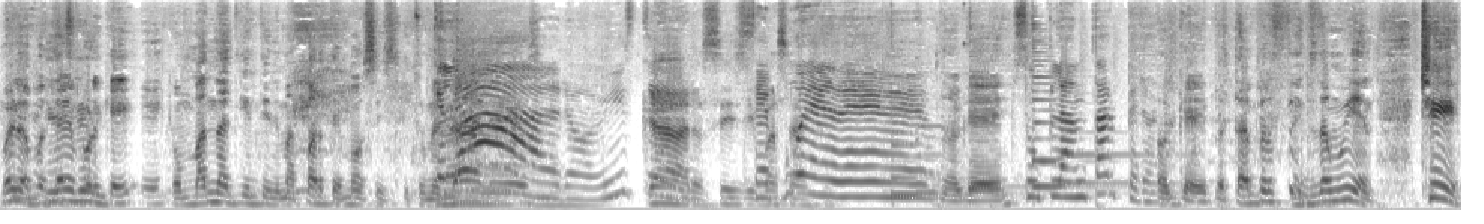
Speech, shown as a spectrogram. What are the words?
Bueno, pues también porque eh, con banda quién tiene más partes, Moses, instrumentales. Claro, ¿viste? Claro, sí, sí, Se pasa puede suplantar, pero no. Ok, pero está perfecto, está muy bien. Che,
